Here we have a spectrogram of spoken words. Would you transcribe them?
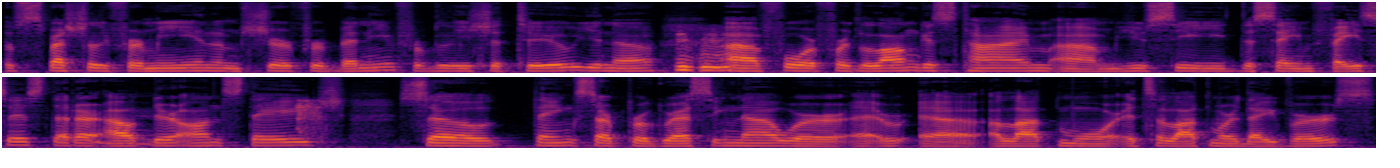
especially for me, and I'm sure for Benny, for Belicia too. You know, mm-hmm. uh, for for the longest time, um, you see the same faces that are mm-hmm. out there on stage. So things are progressing now. Where uh, uh, a lot more, it's a lot more diverse.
